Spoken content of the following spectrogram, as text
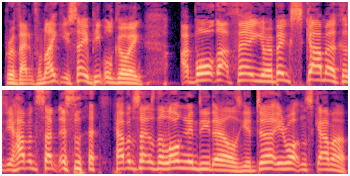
prevent from, like you say, people going, I bought that thing, you're a big scammer because you haven't sent us, the, haven't sent us the login details, you dirty, rotten scammer.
